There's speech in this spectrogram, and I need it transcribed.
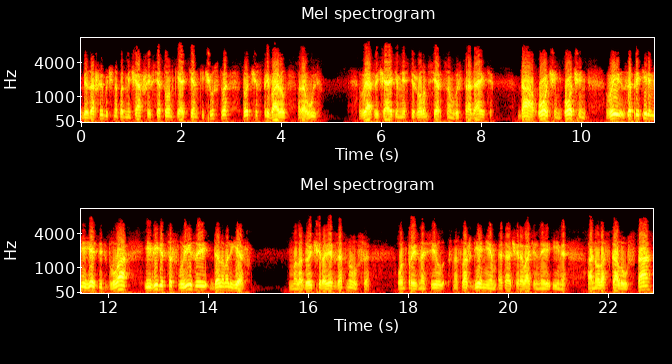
безошибочно подмечавший все тонкие оттенки чувства, тотчас прибавил «Рауль, вы отвечаете мне с тяжелым сердцем, вы страдаете». «Да, очень, очень. Вы запретили мне ездить в Блуа и видеться с Луизой де лавальер». Молодой человек запнулся. Он произносил с наслаждением это очаровательное имя. Оно ласкало уста,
